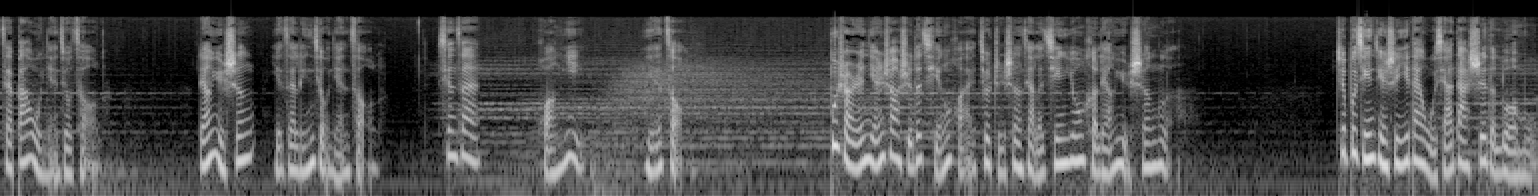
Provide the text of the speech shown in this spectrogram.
在八五年就走了。梁羽生也在零九年走了，现在黄奕也走了。不少人年少时的情怀就只剩下了金庸和梁羽生了。这不仅仅是一代武侠大师的落幕，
